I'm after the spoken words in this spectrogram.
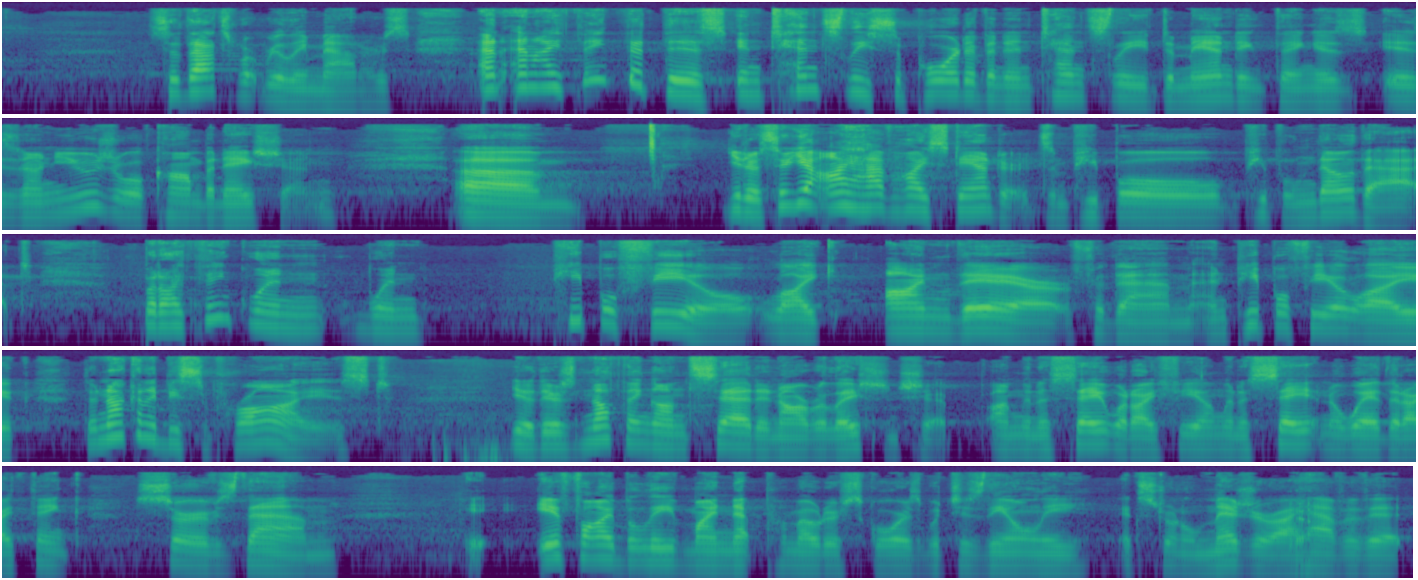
So that's what really matters. And, and I think that this intensely supportive and intensely demanding thing is, is an unusual combination. Um, you know, so yeah, I have high standards, and people, people know that. But I think when, when people feel like I'm there for them, and people feel like they're not going to be surprised, you know, there's nothing unsaid in our relationship. I'm going to say what I feel. I'm going to say it in a way that I think serves them. I- If I believe my net promoter scores, which is the only external measure I have of it,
